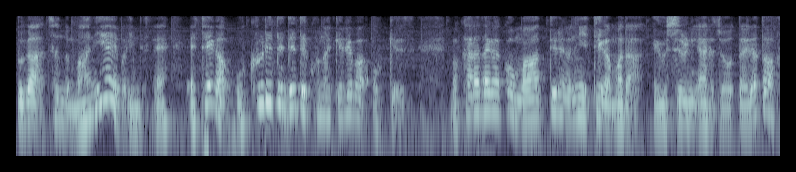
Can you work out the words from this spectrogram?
プがちゃんと間に合えばいいんですね。え手が遅れて出てこなければ OK です。まあ、体がこう回ってるのに手がまだ後ろにある状態だと、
